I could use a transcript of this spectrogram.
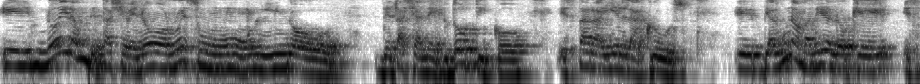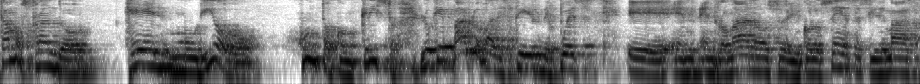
eh, no era un detalle menor, no es un, lindo detalle anecdótico estar ahí en la cruz. Eh, de alguna manera lo que está mostrando que él murió junto con Cristo. Lo que Pablo va a decir después eh, en, Romanos, en Colosenses y demás,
